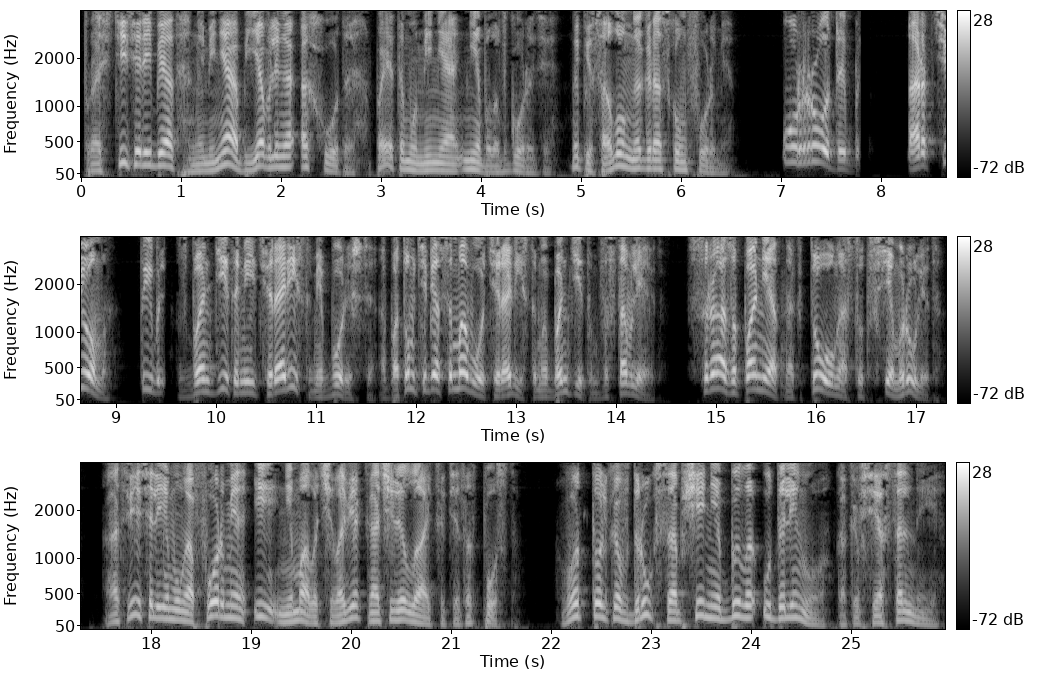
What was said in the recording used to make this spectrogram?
«Простите, ребят, на меня объявлена охота, поэтому меня не было в городе», — написал он на городском форуме. «Уроды, блядь! Артем, ты, блядь, с бандитами и террористами борешься, а потом тебя самого террористам и бандитам выставляют. Сразу понятно, кто у нас тут всем рулит». Ответили ему на форме, и немало человек начали лайкать этот пост. Вот только вдруг сообщение было удалено, как и все остальные,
